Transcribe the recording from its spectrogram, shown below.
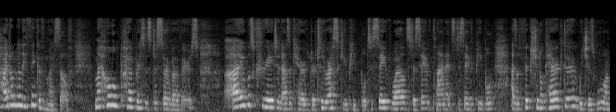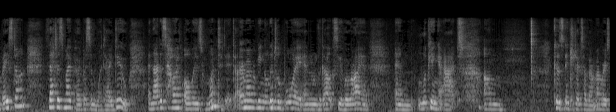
I don't really think of myself. My whole purpose is to serve others. I was created as a character to rescue people, to save worlds, to save planets, to save people. As a fictional character, which is who I'm based on, that is my purpose and what I do. And that is how I've always wanted it. I remember being a little boy in the galaxy of Orion and looking at um, because introjects have their memories,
